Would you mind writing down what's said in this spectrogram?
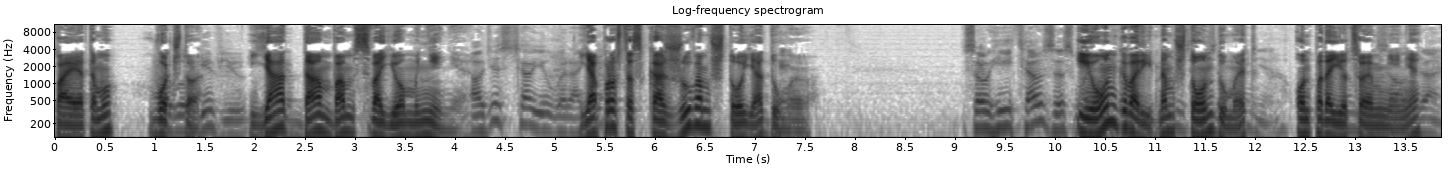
Поэтому вот что. Я дам вам свое мнение. Я просто скажу вам, что я думаю. И он говорит нам, что он думает. Он подает свое мнение.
